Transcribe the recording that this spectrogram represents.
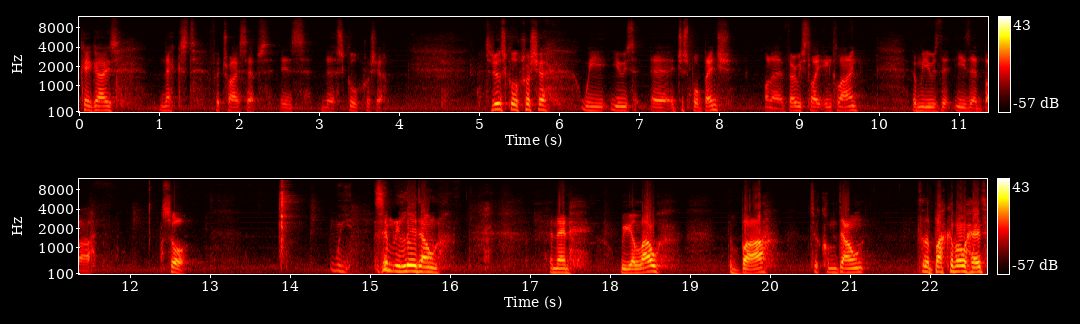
Okay guys, next for triceps is the skull crusher. To do a skull crusher, we use a adjustable bench on a very slight incline and we use the EZ bar. So, we simply lay down and then we allow the bar to come down to the back of our head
